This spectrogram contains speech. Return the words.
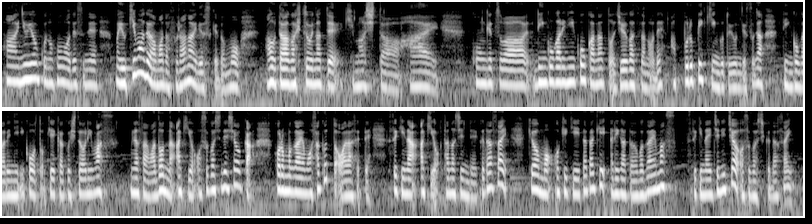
はいニューヨークの方はですね、まあ、雪まではまだ降らないですけどもアウターが必要になってきました。はい。今月はりんご狩りに行こうかなと10月なのでアップルピッキングというんですがりんご狩りに行こうと計画しております。皆さんはどんな秋をお過ごしでしょうか？衣替えもサクッと終わらせて素敵な秋を楽しんでください。今日もお聴きいただきありがとうございます。素敵な一日をお過ごしください。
